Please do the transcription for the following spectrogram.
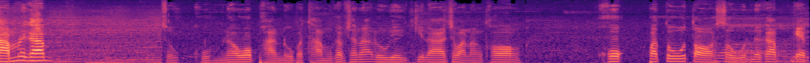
ถัมภ์นะครับ สุขุมนวพันธ์อุปถัมภ์ครับชนะโรงเรียนกีฬาจังหวัดอ่างทอง6 ประตูต่อศูนย์นะครับเก็บ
